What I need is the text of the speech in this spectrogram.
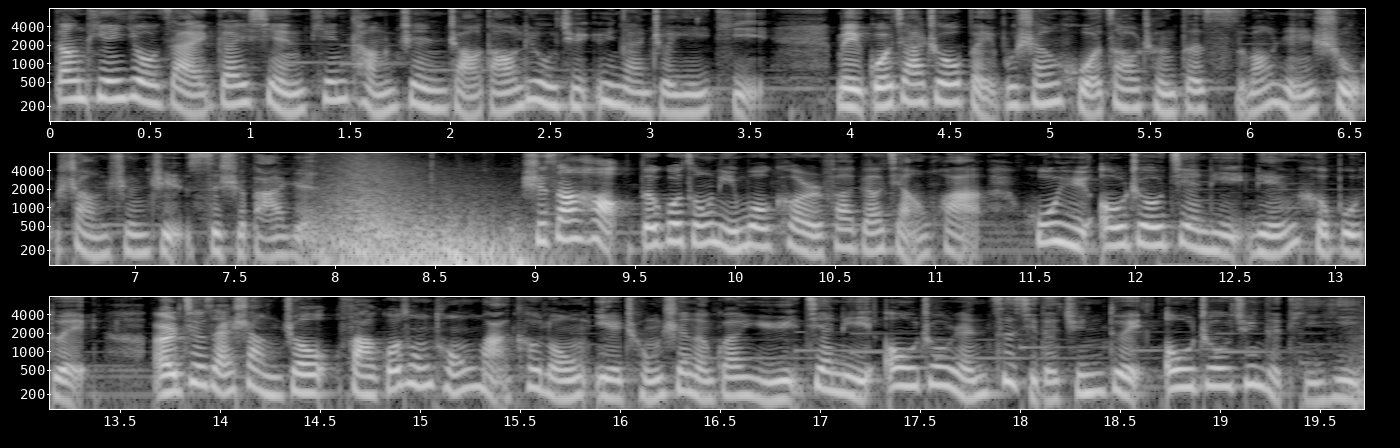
当天又在该县天堂镇找到六具遇难者遗体。美国加州北部山火造成的死亡人数上升至四十八人。十三号，德国总理默克尔发表讲话，呼吁欧洲建立联合部队。而就在上周，法国总统马克龙也重申了关于建立欧洲人自己的军队——欧洲军的提议。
